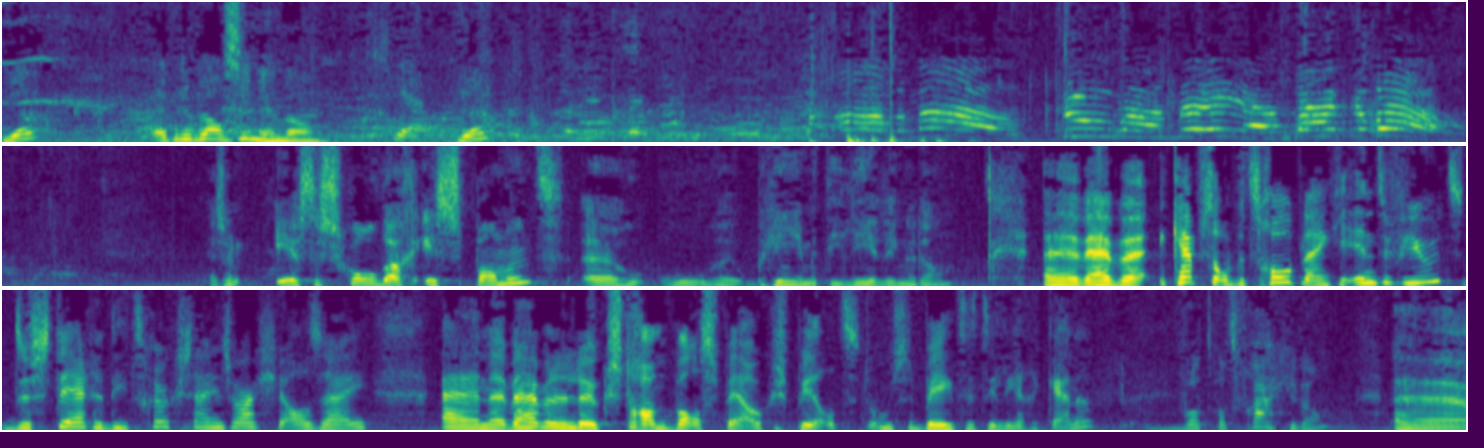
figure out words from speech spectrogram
Ja? Heb je er wel zin in dan? Ja. Ja? Allemaal, doe maar mee en maak hem af. Ja, Zo'n eerste schooldag is spannend. Uh, hoe, hoe begin je met die leerlingen dan? Uh, we hebben, ik heb ze op het schoolplein geïnterviewd. De sterren die terug zijn, zoals je al zei. En uh, we hebben een leuk strandbalspel gespeeld om ze beter te leren kennen. Wat, wat vraag je dan? Uh,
